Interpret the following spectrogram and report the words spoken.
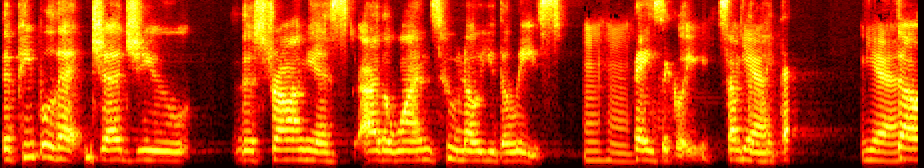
the people that judge you the strongest are the ones who know you the least. Mm-hmm. Basically, something yeah. like that. Yeah. So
